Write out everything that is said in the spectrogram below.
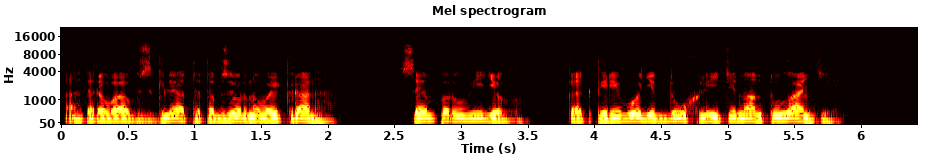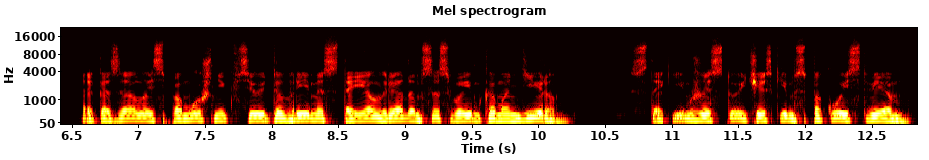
Оторвав взгляд от обзорного экрана, Сэмпер увидел, как переводит дух лейтенант Уланти. Оказалось, помощник все это время стоял рядом со своим командиром, с таким же стойческим спокойствием,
